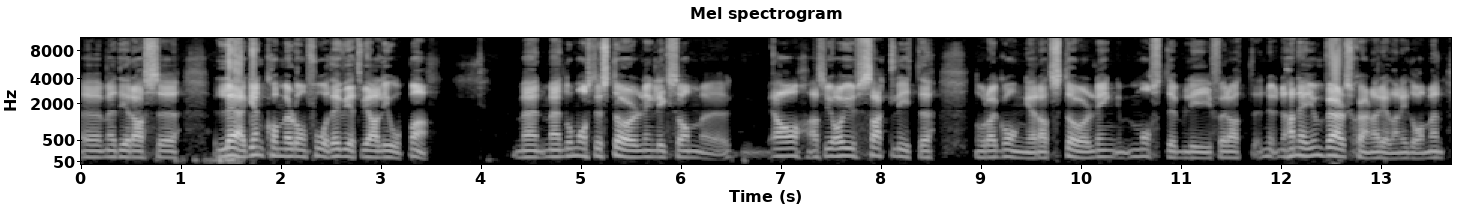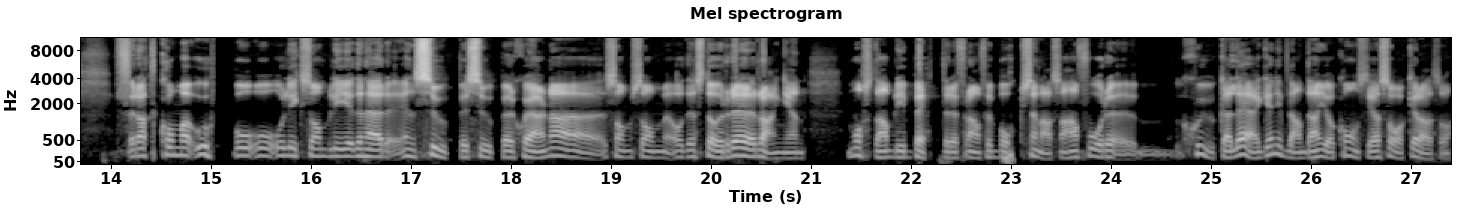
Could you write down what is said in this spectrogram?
eh, med deras lägen kommer de få, det vet vi allihopa. Men, men då måste Sterling liksom, eh, ja, alltså jag har ju sagt lite några gånger att Sterling måste bli för att, nu, han är ju en världsstjärna redan idag, men för att komma upp och, och, och liksom bli den här, en super, superstjärna som, som, och den större rangen, måste han bli bättre framför boxen alltså. Han får eh, sjuka lägen ibland där han gör konstiga saker alltså.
